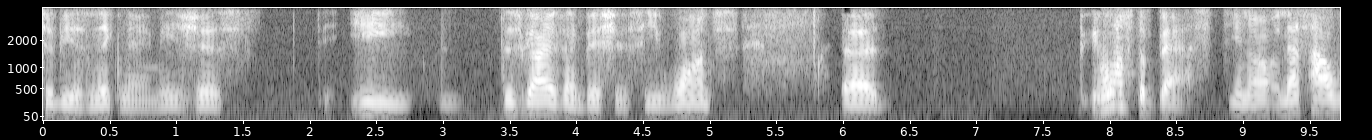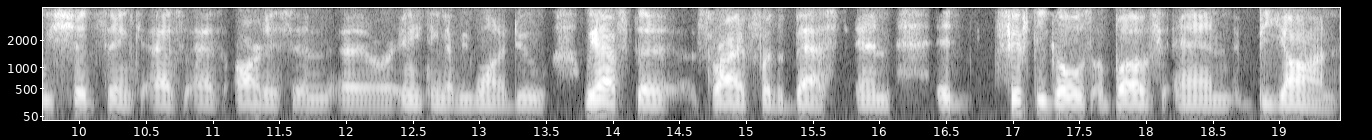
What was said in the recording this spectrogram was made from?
should be his nickname. He's just he this guy is ambitious. He wants uh he wants the best, you know, and that's how we should think as as artists and uh, or anything that we want to do. We have to thrive for the best, and it 50 goes above and beyond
